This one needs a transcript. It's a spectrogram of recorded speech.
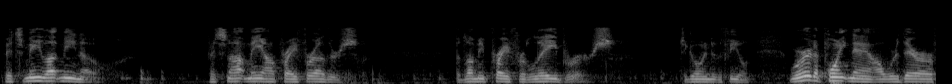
If it's me, let me know. If it's not me, I'll pray for others. But let me pray for laborers to go into the field. We're at a point now where there are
